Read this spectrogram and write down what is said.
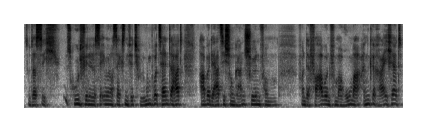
sodass ich es gut finde, dass er immer noch 46 Volumenprozente hat, aber der hat sich schon ganz schön vom, von der Farbe und vom Aroma angereichert,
